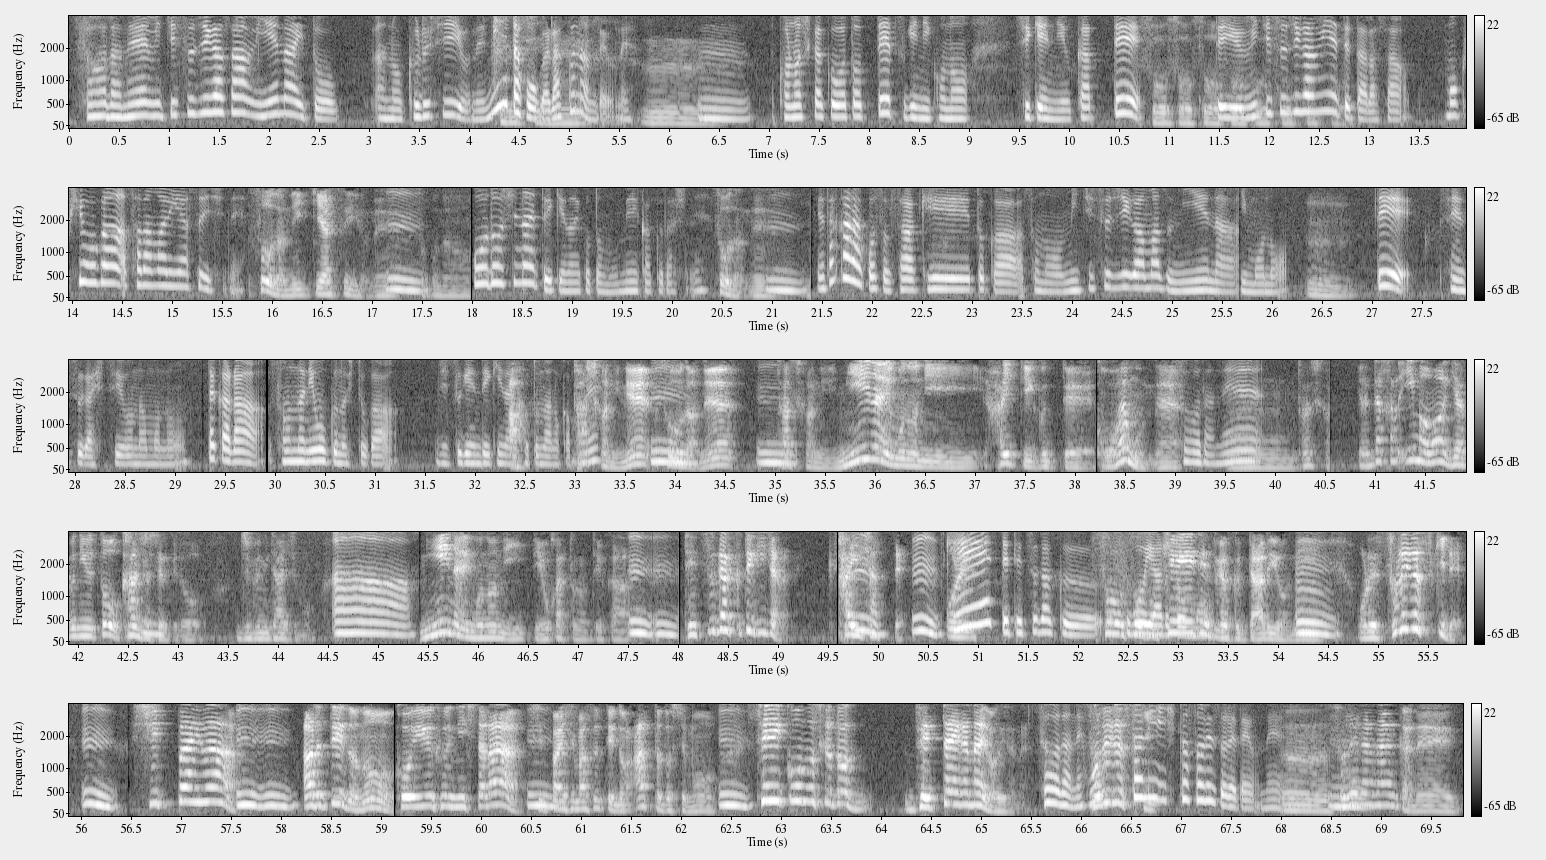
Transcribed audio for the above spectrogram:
そうだね。道筋がさ見えないとあの苦しいよね。見えた方が楽なんだよね。ううん。ん。この資格を取って次にこの試験に受かってそうそうそうそう。っていう道筋が見えてたらさ目標が定まりやすいしね。そうだね。行きやすいよね、うん。そこの。行動しないといけないことも明確だしね。そうだね、うん、いやだからこそさ経営とかその道筋がまず見えないもの。うん。でセンスが必要なもの。だからそんなに多くの人が実現できないことなのかもね。確かにね、うん。そうだね、うん。確かに。見えないものに入っていくって怖いもんね。そうだね。うん。確かに。いやだから今は逆に言うと感謝してるけど、自分に対しても。ああ見えないものに行ってよかったなっていうか、うんうん。哲学的じゃない？会社って、うん。経俺営って哲学すごいあると思う。営哲学ってあるように、うん。俺それが好きで。うん。失敗は、うんうん。ある程度のこういう風にしたらうん。失敗しますっていうのがあったとしても、うん。成功の仕方は絶対がないわけじゃない。そうだね。それが本当に人それぞれだよね。うん、それがなんかね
